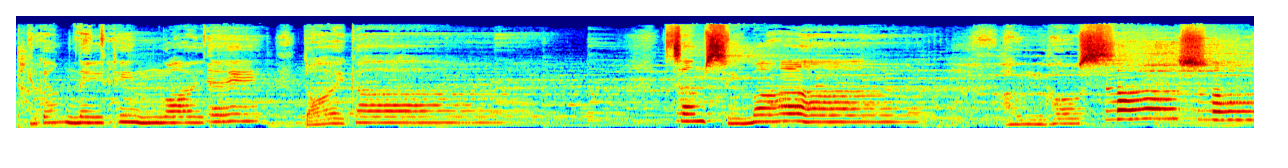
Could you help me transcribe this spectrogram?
弹给你听爱的代价，真是吗？幸好失疏，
